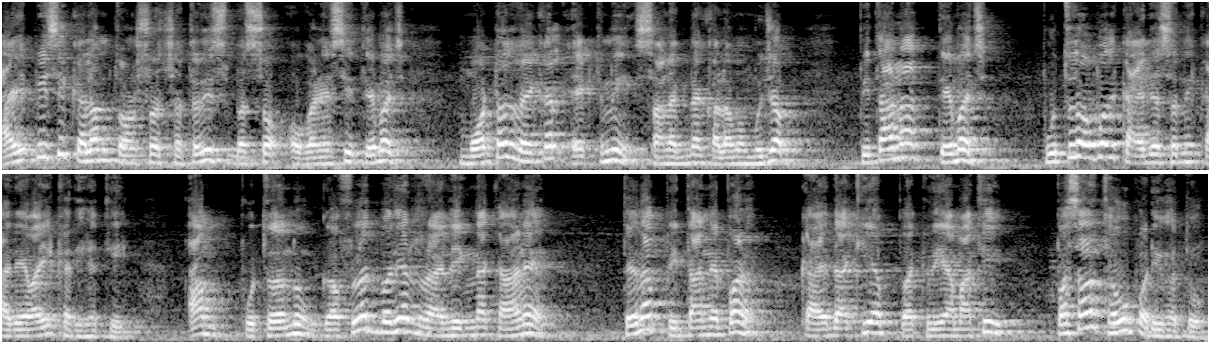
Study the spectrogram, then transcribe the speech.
આઈપીસી કલમ ત્રણસો છત્રીસ, બસો ઓગણએંસી તેમજ મોટર વ્હીકલ એક્ટની સંલગ્ન કલમો મુજબ પિતાના તેમજ પુત્ર ઉપર કાયદેસરની કાર્યવાહી કરી હતી. આમ પુત્રનું ગફલતભર્યા ડ્રાઇવિંગના કારણે તેના પિતાને પણ કાયદાકીય પ્રક્રિયામાંથી પસાર થવું પડ્યું હતું.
